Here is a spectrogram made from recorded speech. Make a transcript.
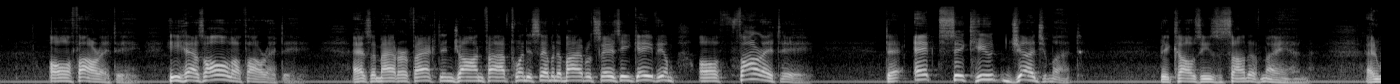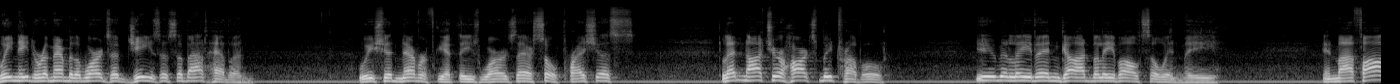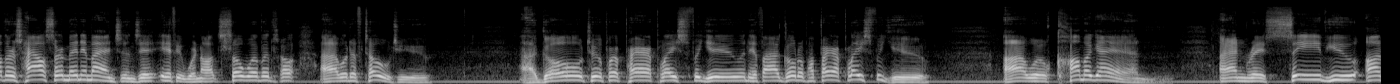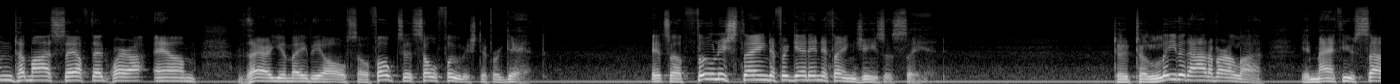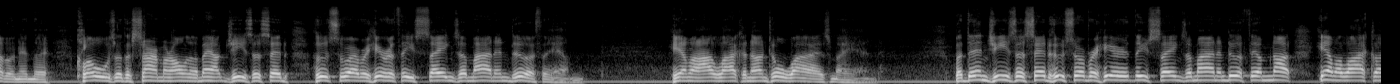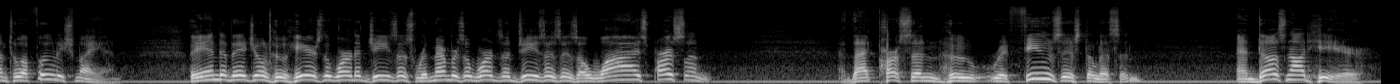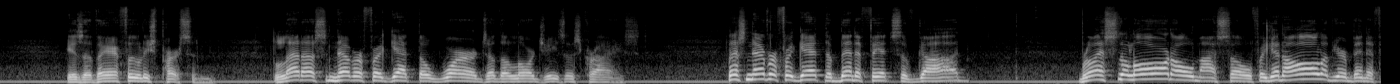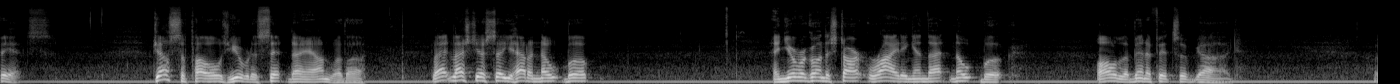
authority. He has all authority. As a matter of fact, in John 5 27, the Bible says He gave him authority to execute judgment because He's the Son of Man. And we need to remember the words of Jesus about heaven. We should never forget these words. They're so precious. Let not your hearts be troubled. You believe in God, believe also in me. In my Father's house are many mansions. If it were not so, I would have told you. I go to prepare a place for you, and if I go to prepare a place for you, I will come again and receive you unto myself, that where I am, there you may be also. Folks, it's so foolish to forget. It's a foolish thing to forget anything Jesus said, to, to leave it out of our life. In Matthew 7, in the close of the Sermon on the Mount, Jesus said, Whosoever heareth these sayings of mine and doeth them, him I liken unto a wise man. But then Jesus said, Whosoever heareth these sayings of mine and doeth them not, him I like unto a foolish man. The individual who hears the word of Jesus, remembers the words of Jesus, is a wise person. And that person who refuses to listen and does not hear is a very foolish person. Let us never forget the words of the Lord Jesus Christ. Let's never forget the benefits of God. Bless the Lord, O my soul. Forget all of your benefits. Just suppose you were to sit down with a, let, us just say you had a notebook and you were going to start writing in that notebook all of the benefits of God.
